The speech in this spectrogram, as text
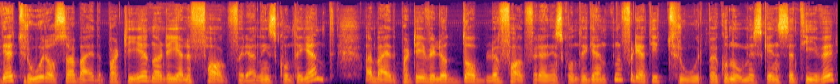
Det tror også Arbeiderpartiet når det gjelder fagforeningskontingent. Arbeiderpartiet vil jo doble fagforeningskontingenten fordi at de tror på økonomiske insentiver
